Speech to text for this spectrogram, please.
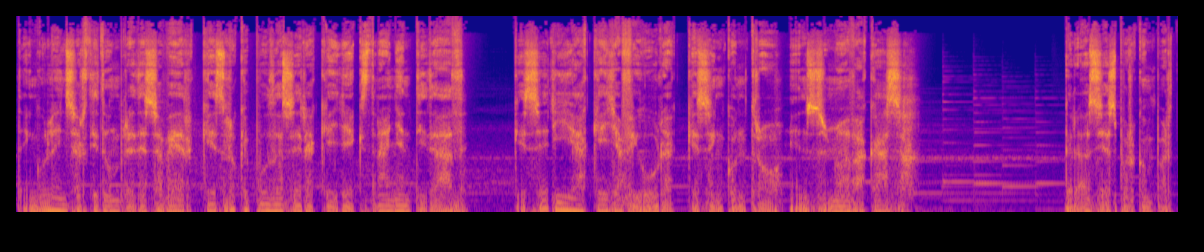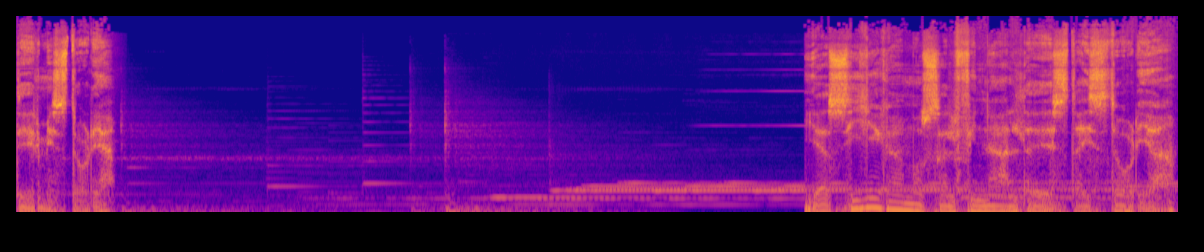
tengo la incertidumbre de saber qué es lo que pudo hacer aquella extraña entidad, qué sería aquella figura que se encontró en su nueva casa. Gracias por compartir mi historia. Y así llegamos al final de esta historia.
